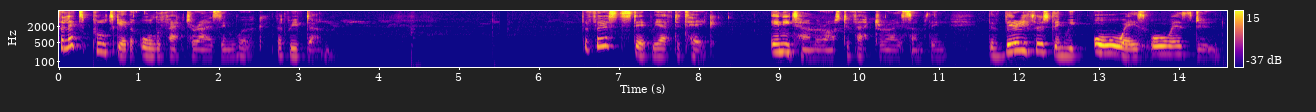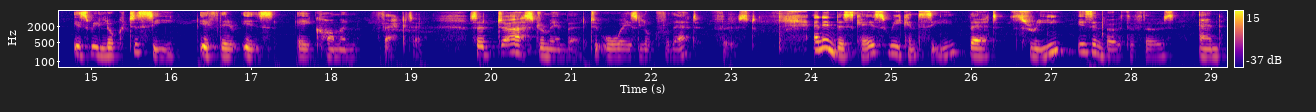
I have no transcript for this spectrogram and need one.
So let's pull together all the factorising work that we've done. The first step we have to take anytime we're asked to factorise something, the very first thing we always, always do is we look to see if there is a common factor. So just remember to always look for that first. And in this case, we can see that 3 is in both of those and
